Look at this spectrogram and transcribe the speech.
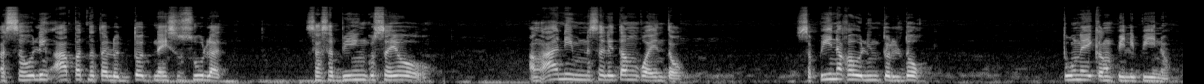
at sa huling apat na taludtod na isusulat, sasabihin ko sa iyo ang anim na salitang kwento. Sa pinakahuling tuldok, tunay kang Pilipino.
